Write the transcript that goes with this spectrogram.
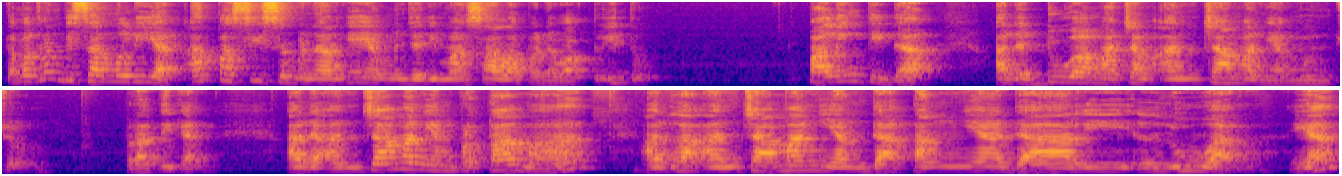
Teman-teman bisa melihat apa sih sebenarnya yang menjadi masalah pada waktu itu. Paling tidak ada dua macam ancaman yang muncul. Perhatikan, ada ancaman yang pertama adalah ancaman yang datangnya dari luar, ya.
